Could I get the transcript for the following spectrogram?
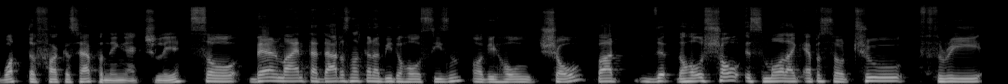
what the fuck is happening actually. So bear in mind that that is not going to be the whole season or the whole show, but the, the whole show is more like episode two, three,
